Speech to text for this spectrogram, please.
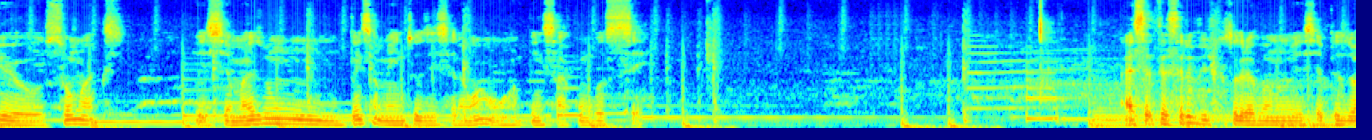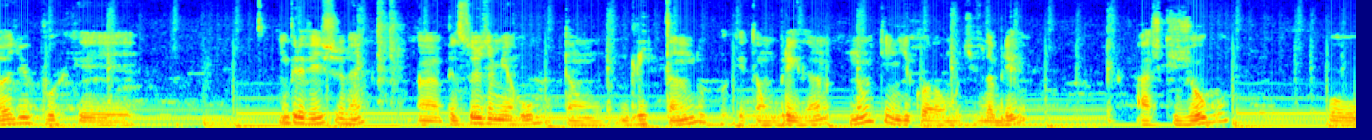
eu sou o Max. Esse é mais um Pensamentos e será uma honra pensar com você. Essa é a terceira vez que eu estou gravando esse episódio porque imprevisto, né? Ah, pessoas da minha rua estão gritando porque estão brigando. Não entendi qual é o motivo da briga. Acho que jogo ou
